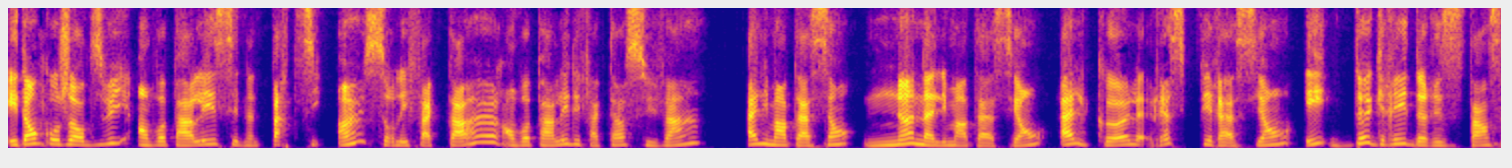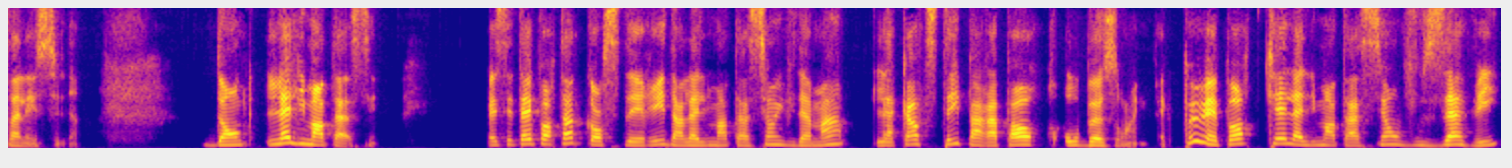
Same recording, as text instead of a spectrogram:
Et donc, aujourd'hui, on va parler, c'est notre partie 1 sur les facteurs. On va parler des facteurs suivants alimentation, non-alimentation, alcool, respiration et degré de résistance à l'insuline. Donc, l'alimentation. C'est important de considérer dans l'alimentation, évidemment, la quantité par rapport aux besoins. peu importe quelle alimentation vous avez,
